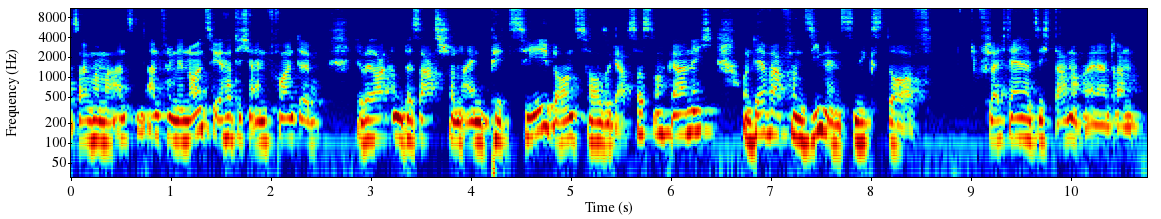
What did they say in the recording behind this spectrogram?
sagen wir mal Anfang der 90er, hatte ich einen Freund, der, der besaß schon einen PC. Bei uns zu Hause gab es das noch gar nicht. Und der war von Siemens Nixdorf. Vielleicht erinnert sich da noch einer dran.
